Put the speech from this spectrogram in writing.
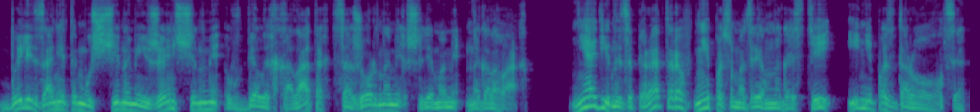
были заняты мужчинами и женщинами в белых халатах с ажурными шлемами на головах. Ни один из операторов не посмотрел на гостей и не поздоровался.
